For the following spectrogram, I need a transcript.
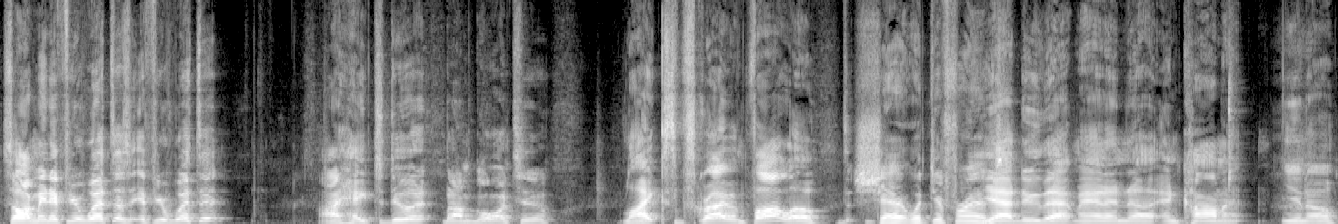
So I mean, if you're with us, if you're with it, I hate to do it, but I'm going to like, subscribe, and follow. Share it with your friends. Yeah, do that, man, and uh, and comment. You know,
